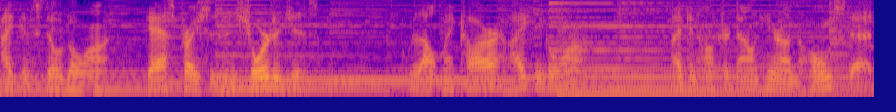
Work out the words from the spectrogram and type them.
I can still go on. Gas prices and shortages. Without my car, I can go on. I can hunker down here on the homestead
